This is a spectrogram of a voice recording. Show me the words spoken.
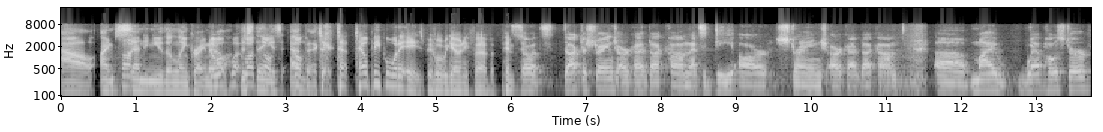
out. I'm right. sending you the link right now. What, what, this what, thing Don, is epic. Don, t- t- tell people what it is before we go any further. Pimp so it. it's drstrangearchive.com. That's drstrangearchive.com. Uh, my web hoster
